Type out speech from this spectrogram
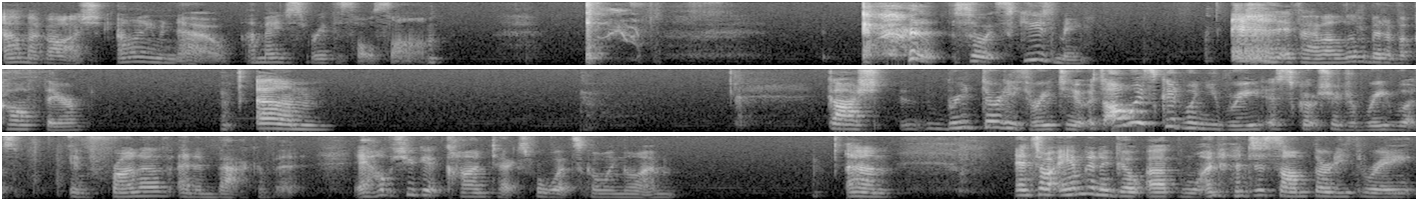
Oh my gosh, I don't even know. I may just read this whole psalm. so excuse me if I have a little bit of a cough there. Um, gosh, read 33 too. It's always good when you read a scripture to read what's in front of and in back of it. It helps you get context for what's going on. Um, and so I am going to go up one to Psalm 33,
